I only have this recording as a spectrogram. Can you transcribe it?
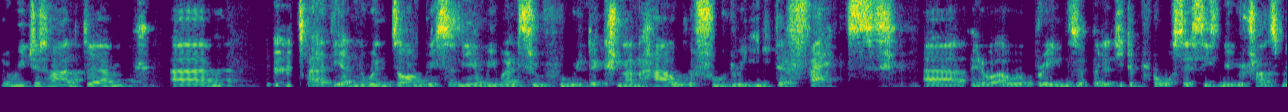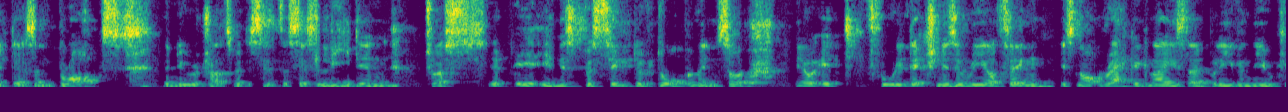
we just had um, um, uh, the Unwins on recently, and we went through food addiction and how the food we eat affects uh, you know our brain's ability to process these neurotransmitters and blocks the neurotransmitter synthesis, leading to us in this pursuit of dopamine. So you know, it food addiction is a real thing. It's not recognised, I believe, in the UK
